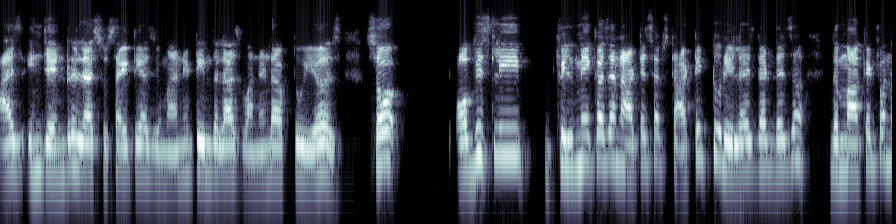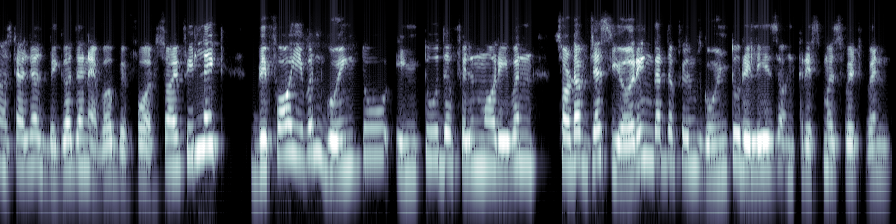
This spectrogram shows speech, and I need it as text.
as in general as society as humanity in the last one and a half two years. So obviously filmmakers and artists have started to realize that there's a the market for nostalgia is bigger than ever before. So i feel like before even going to into the film or even sort of just hearing that the film's going to release on christmas which when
